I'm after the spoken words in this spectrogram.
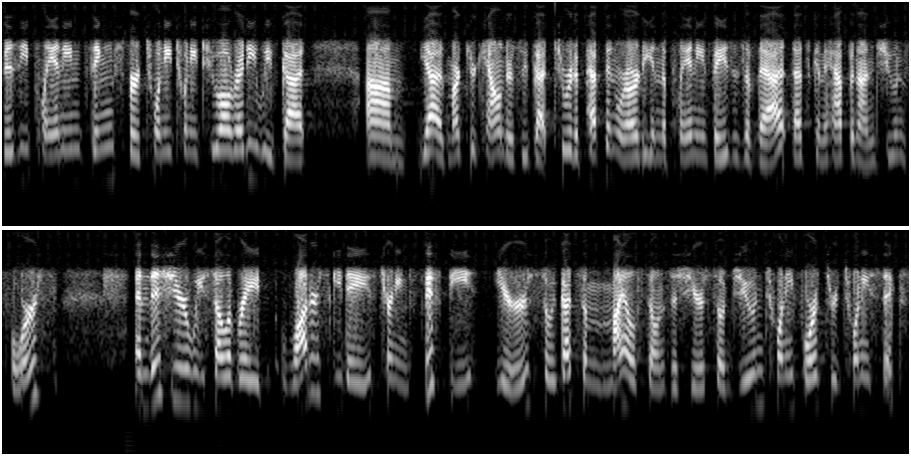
busy planning things for 2022 already. We've got um, yeah, mark your calendars. We've got Tour de Pepin. We're already in the planning phases of that. That's going to happen on June 4th. And this year we celebrate Water Ski Days turning 50 years. So we've got some milestones this year. So June 24th through 26th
